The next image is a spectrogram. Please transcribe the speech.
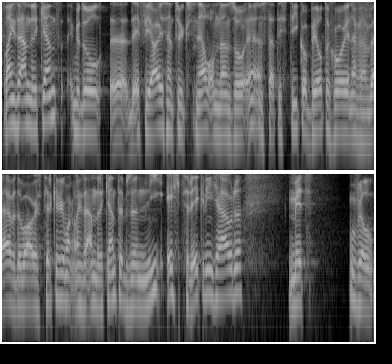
Langs de andere kant, ik bedoel, eh, de FIA is natuurlijk snel om dan zo hè, een statistiek op beeld te gooien en van wij hebben de wagen sterker gemaakt. Langs de andere kant hebben ze niet echt rekening gehouden met hoeveel,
